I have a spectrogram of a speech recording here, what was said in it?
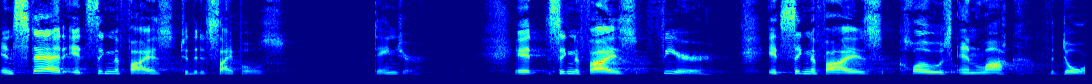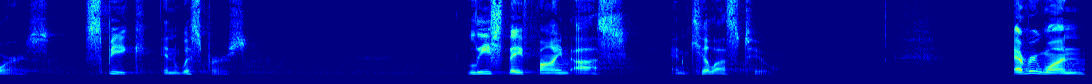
Instead, it signifies to the disciples danger. It signifies fear. It signifies close and lock the doors, speak in whispers, lest they find us and kill us too. Everyone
